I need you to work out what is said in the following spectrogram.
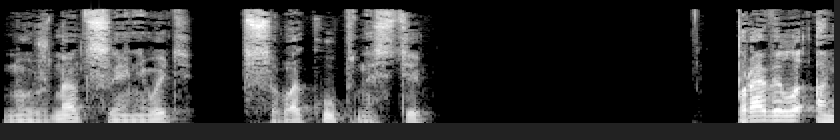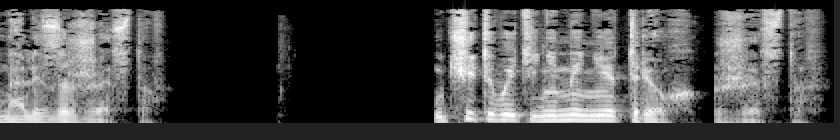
нужно оценивать в совокупности. Правило анализа жестов. Учитывайте не менее трех жестов.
